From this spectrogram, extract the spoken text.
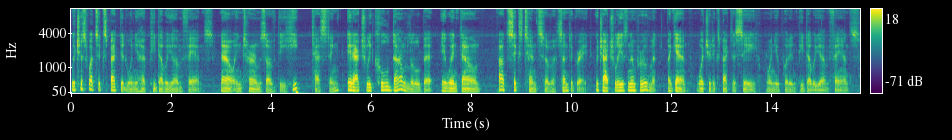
which is what's expected when you have PWM fans. Now, in terms of the heat testing, it actually cooled down a little bit. It went down about 6 tenths of a centigrade, which actually is an improvement. Again, what you'd expect to see when you put in PWM fans.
